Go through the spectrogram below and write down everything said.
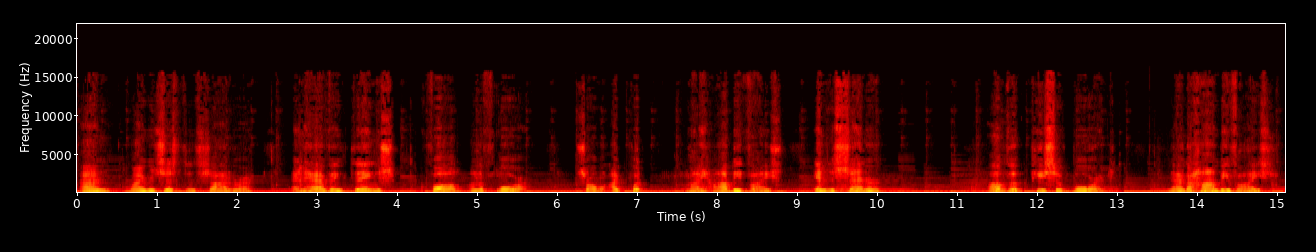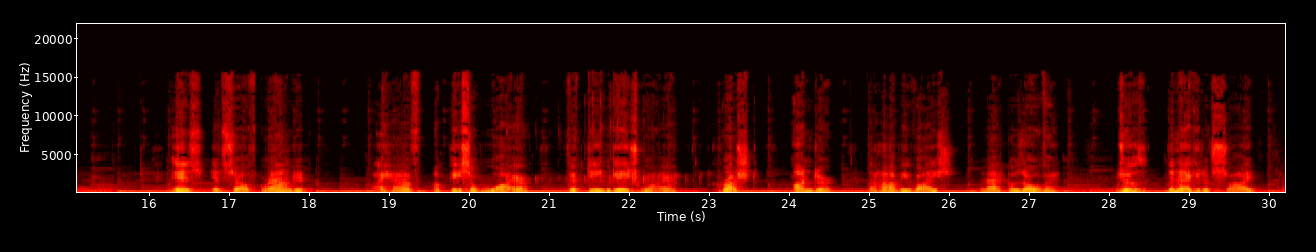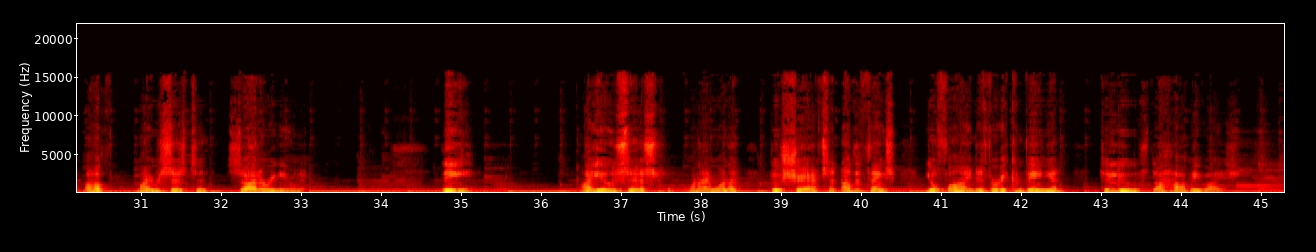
and my resistance solderer and having things fall on the floor. So I put my hobby vise in the center of a piece of board. Now the hobby vise is itself grounded. I have a piece of wire, 15 gauge wire, crushed under the hobby vise, and that goes over to the negative side of my resistant soldering unit. The I use this when I want to do shafts and other things you'll find is very convenient to use the hobby vise.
